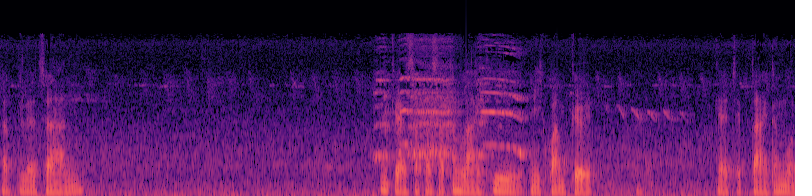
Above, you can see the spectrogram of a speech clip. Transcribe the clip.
สัตว์เลื้อยฉาน ให้แก่สรรพสัตว์ทั้งหลายที่มีความเกิด แก่เจ็บตายทั้งหมด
